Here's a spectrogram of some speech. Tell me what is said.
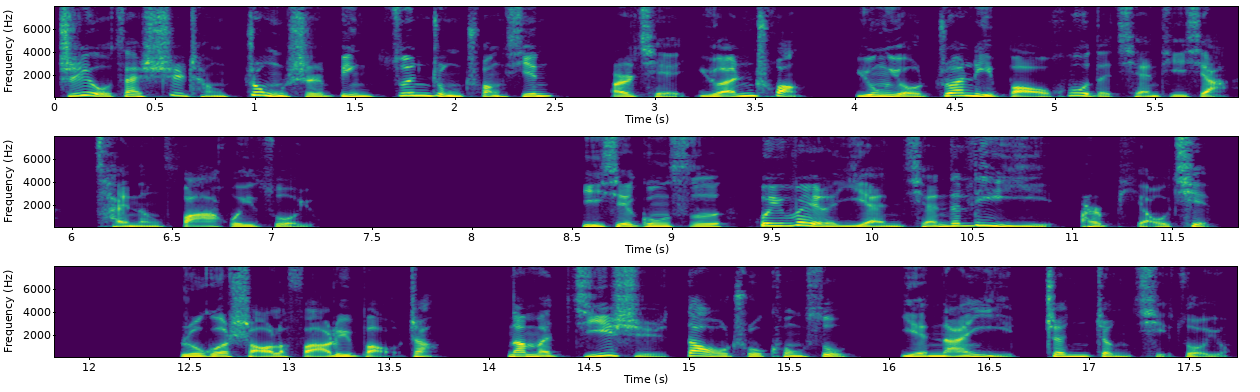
只有在市场重视并尊重创新，而且原创拥有专利保护的前提下，才能发挥作用。一些公司会为了眼前的利益而剽窃，如果少了法律保障，那么即使到处控诉，也难以真正起作用。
